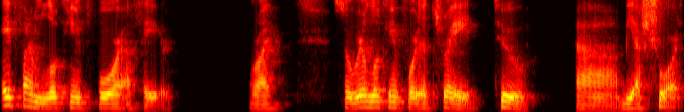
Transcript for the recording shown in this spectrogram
If I'm looking for a fader, right? So we're looking for the trade to uh, be a short.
